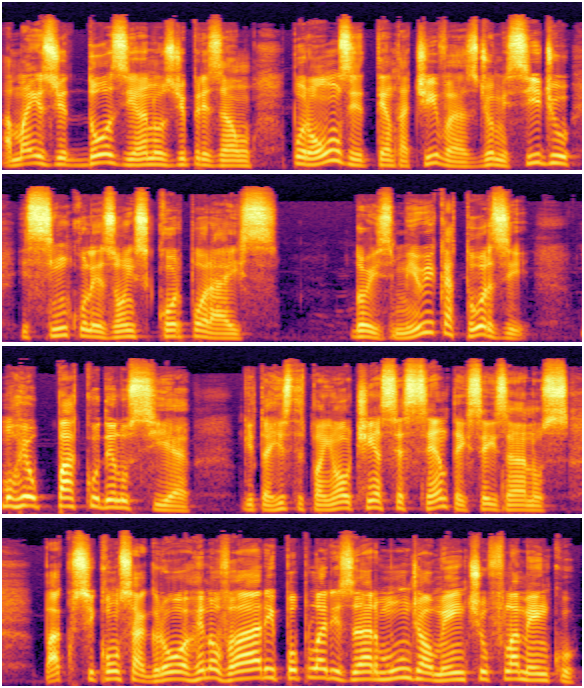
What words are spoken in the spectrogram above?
a mais de 12 anos de prisão por 11 tentativas de homicídio e 5 lesões corporais. 2014. Morreu Paco de Lucia guitarrista espanhol, tinha 66 anos. Paco se consagrou a renovar e popularizar mundialmente o flamenco.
